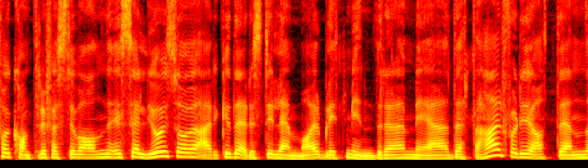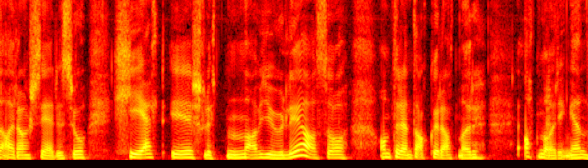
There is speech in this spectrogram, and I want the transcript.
for countryfestivalen i Seljord så er ikke deres dilemmaer blitt mindre med dette her, fordi at den arrangeres jo helt i slutten av juli, altså omtrent akkurat når 18-åringen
